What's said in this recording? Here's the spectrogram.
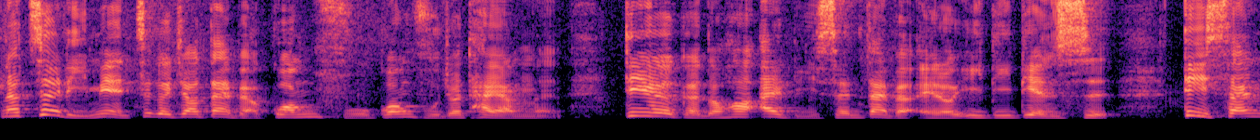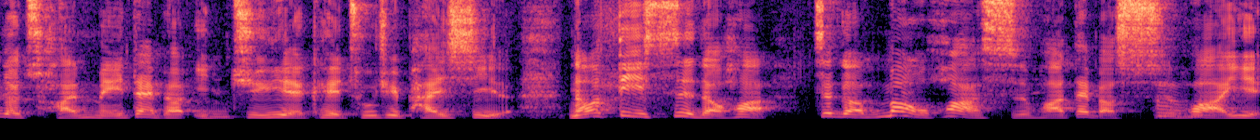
那这里面这个叫代表光伏，光伏就太阳能。第二个的话，爱比生代表 LED 电视。第三个传媒代表影剧业可以出去拍戏了。然后第四的话，这个茂化石华代表石化业。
